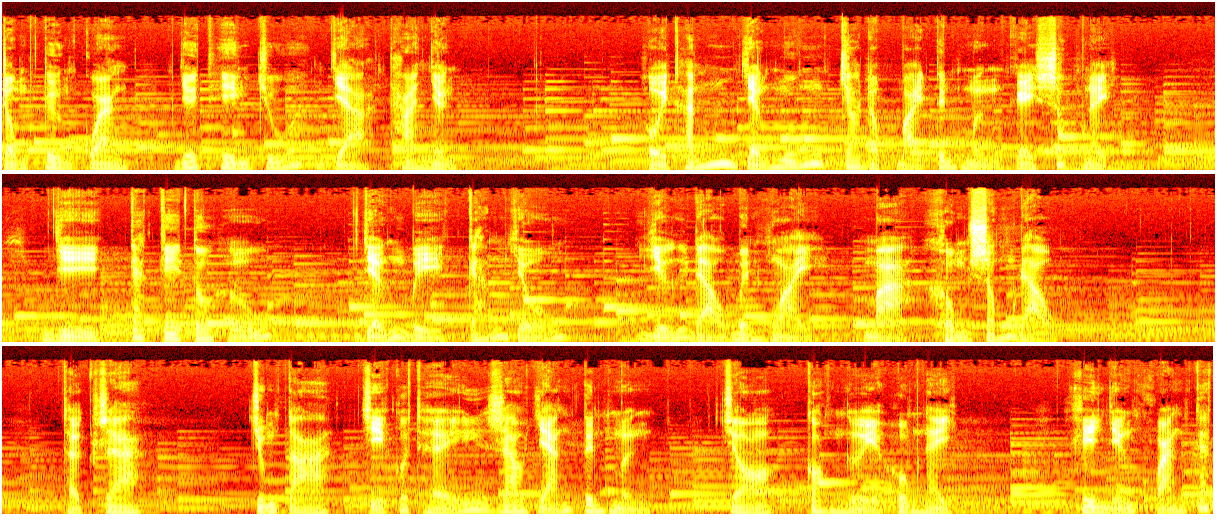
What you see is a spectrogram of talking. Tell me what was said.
trong tương quan với thiên chúa và tha nhân. Hội thánh vẫn muốn cho đọc bài tin mừng gây sốc này. Vì các Kitô hữu vẫn bị cám dỗ giữ đạo bên ngoài mà không sống đạo. Thật ra chúng ta chỉ có thể rao giảng tin mừng cho con người hôm nay. Khi những khoảng cách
